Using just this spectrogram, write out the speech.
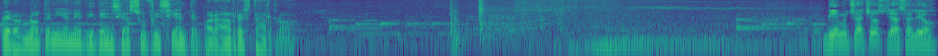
pero no tenían evidencia suficiente para arrestarlo. Bien muchachos, ya salió.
